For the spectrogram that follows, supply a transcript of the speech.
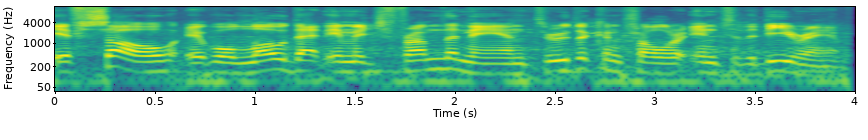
If so, it will load that image from the NAND through the controller into the DRAM.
